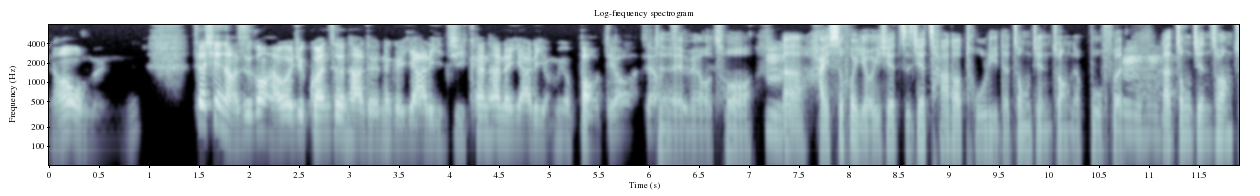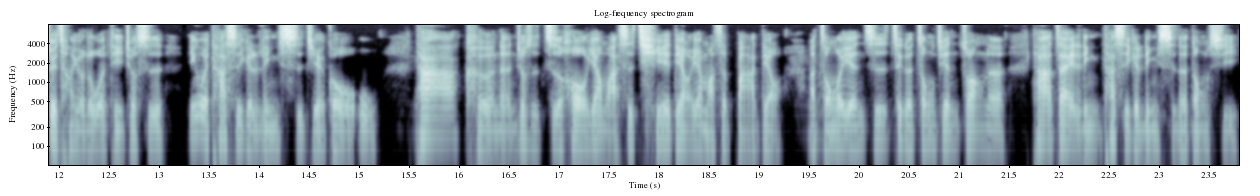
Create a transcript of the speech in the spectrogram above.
然后我们。在现场施工还会去观测它的那个压力计，看它的压力有没有爆掉这样对，没有错。嗯那还是会有一些直接插到土里的中间桩的部分。嗯那中间桩最常有的问题，就是因为它是一个临时结构物，它可能就是之后要么是切掉，要么是拔掉啊。总而言之，这个中间桩呢，它在临，它是一个临时的东西，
